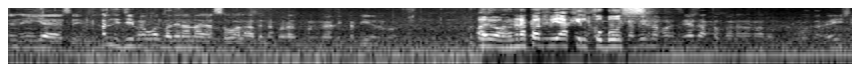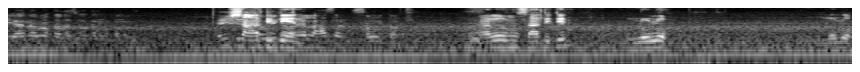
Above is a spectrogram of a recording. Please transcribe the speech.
يا يا سيدي. خلي يجيب أول بعدين أنا السؤال هذا نفرات بنغالي كبير نفر. أيوه نفر في أكل خبز كبير نفر زيادة أحب أنا معلوم أي شيء أنا أروح خلاص خلاص. تسويه يلا حسن سوي ترتيب. lolo هذا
